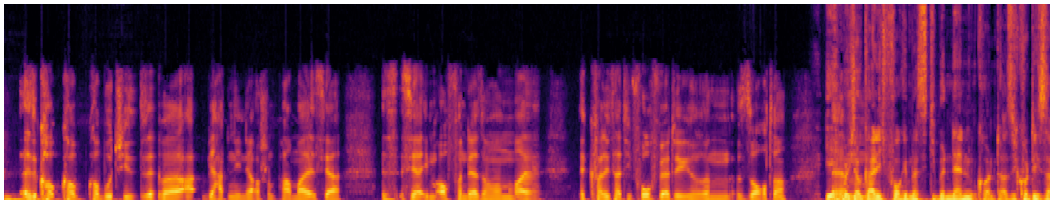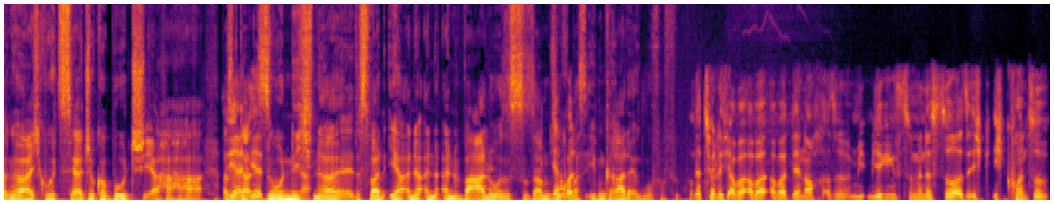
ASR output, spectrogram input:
mhm. also Corbucci selber, wir hatten ihn ja auch schon ein paar Mal, ist ja, ist, ist ja eben auch von der, sagen wir mal, qualitativ hochwertigeren Sorte. Ich ähm, möchte auch gar nicht vorgeben, dass ich die benennen konnte. Also ich konnte nicht sagen, ja, ich gucke Sergio Corbucci, ja, haha. Also ja, da, ja, so nicht, ja. ne? Das war eher ein, ein, ein wahlloses Zusammensuchen, was eben gerade irgendwo verfügbar war. Natürlich, aber, aber, aber dennoch, also mir, mir ging es zumindest so, also ich, ich konnte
